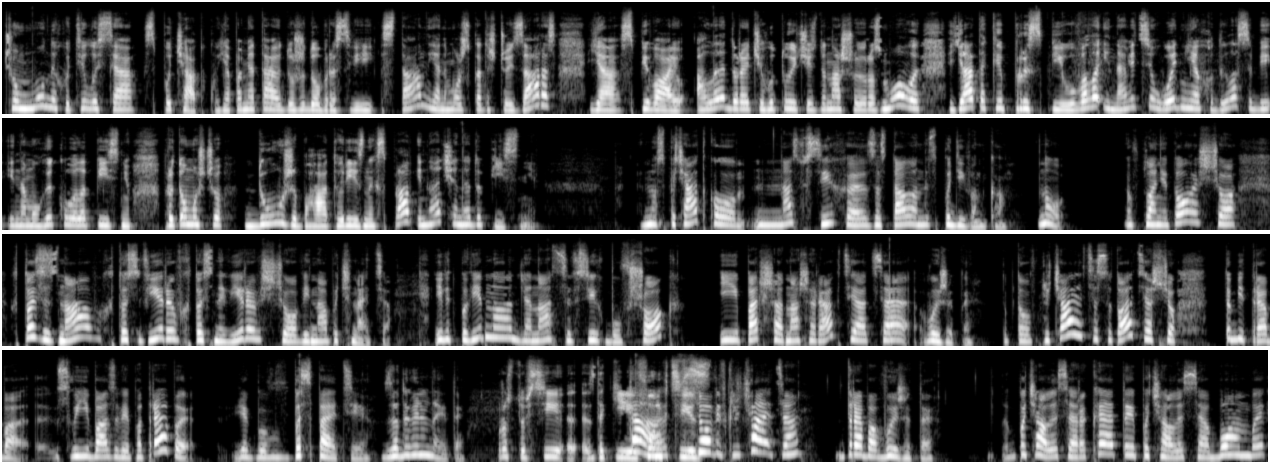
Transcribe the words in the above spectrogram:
чому не хотілося спочатку? Я пам'ятаю дуже добре свій стан. Я не можу сказати, що і зараз я співаю, але, до речі, готуючись до нашої розмови, я таки приспівувала, і навіть сьогодні я ходила собі і намогикувала пісню, при тому, що дуже багато різних справ, іначе не до пісні. Ну, спочатку нас всіх е, застала несподіванка. Ну, в плані того, що хтось знав, хтось вірив, хтось не вірив, що війна почнеться. І відповідно для нас це всіх був шок. І перша наша реакція це вижити. Тобто включається ситуація, що тобі треба е, свої базові потреби якби в безпеці задовільнити. Просто всі е, такі Так, функції все відключається, треба вижити. Почалися ракети, почалися бомби,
